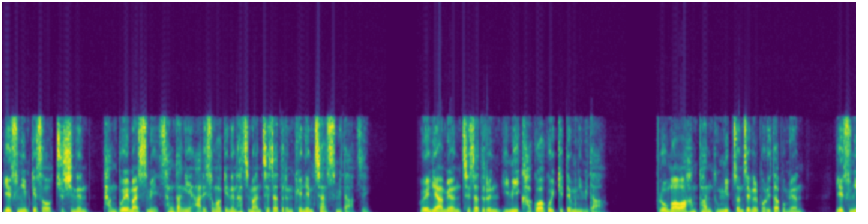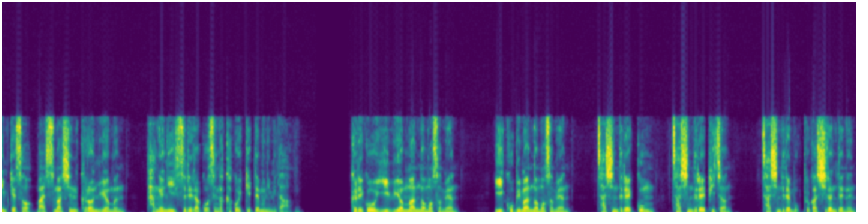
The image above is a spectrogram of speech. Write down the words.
예수님께서 주시는 당부의 말씀이 상당히 아리송하기는 하지만 제자들은 괜찮지 않습니다. 왜냐하면 제자들은 이미 각오하고 있기 때문입니다. 로마와 한판 독립전쟁을 벌이다 보면 예수님께서 말씀하신 그런 위험은 당연히 있으리라고 생각하고 있기 때문입니다. 그리고 이 위험만 넘어서면, 이 고비만 넘어서면 자신들의 꿈, 자신들의 비전, 자신들의 목표가 실현되는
